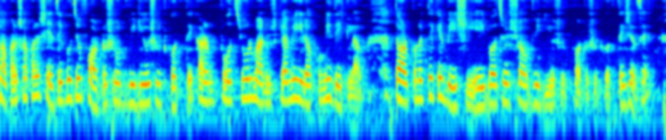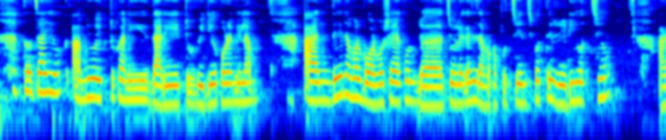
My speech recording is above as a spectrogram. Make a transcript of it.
সকাল সকাল সেজে গুজে ফটোশ্যুট ভিডিও শ্যুট করতে, কারণ প্রচুর মানুষকে আমি এরকমই দেখলাম। তর্পণের থেকে বেশি এই বছর সব ভিডিও শ্যুট ফটোশ্যুট করতে এসেছে। তো যাই হোক, আমিও একটুখানি দাঁড়িয়ে একটু ভিডিও করে নিলাম। অ্যান্ড দেন আমার বর্মশাই এখন চলে গেছে জামা কাপড় চেঞ্জ করতে রেডি হচ্ছেও। আর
